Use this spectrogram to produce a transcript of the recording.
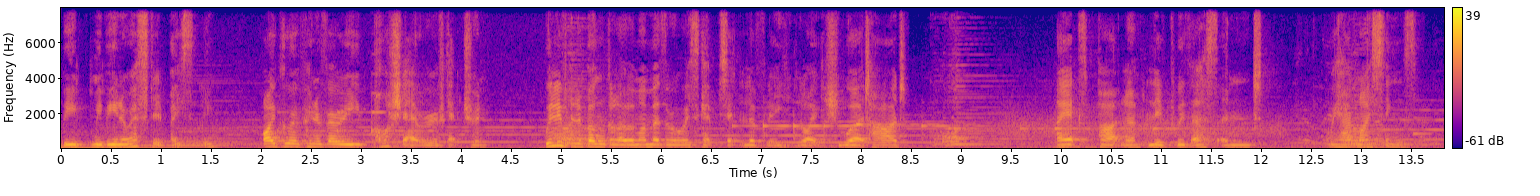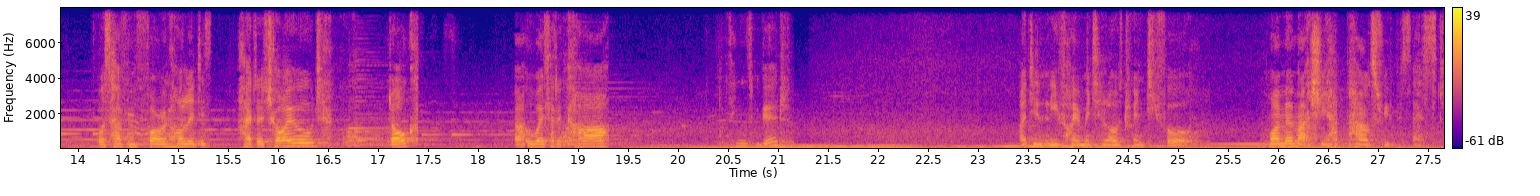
be, me being arrested, basically. I grew up in a very posh area of Kettering. We lived in a bungalow and my mother always kept it lovely, like she worked hard. My ex-partner lived with us and we had nice things. Was having foreign holidays, had a child, dog. I always had a car. Things were good. I didn't leave home until I was 24. My mum actually had the house repossessed.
